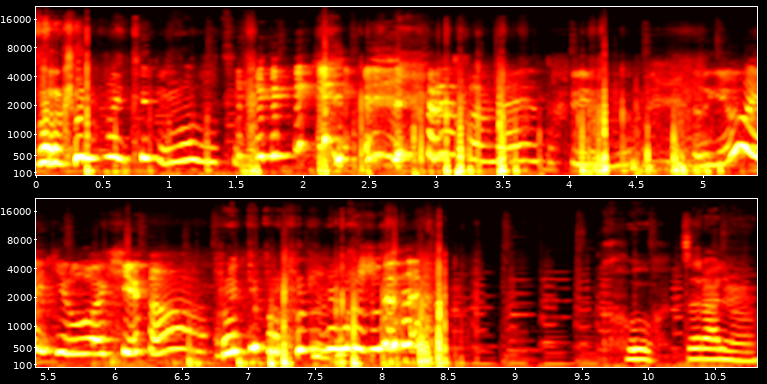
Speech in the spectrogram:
Паркур пройти не можуть. Представляю эту фигню. Ой, які лохи. Пройти паркур не може. Хух, це реально.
